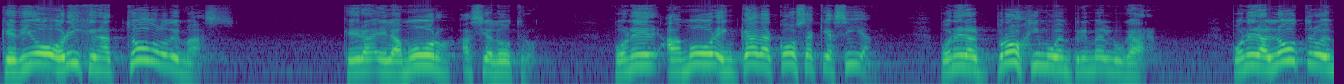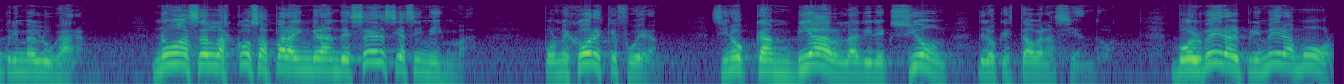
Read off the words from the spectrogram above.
que dio origen a todo lo demás, que era el amor hacia el otro. Poner amor en cada cosa que hacían. Poner al prójimo en primer lugar, poner al otro en primer lugar, no hacer las cosas para engrandecerse a sí misma, por mejores que fueran, sino cambiar la dirección de lo que estaban haciendo. Volver al primer amor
